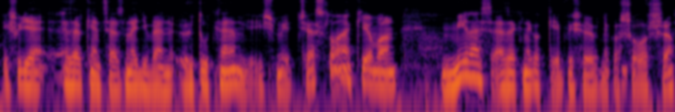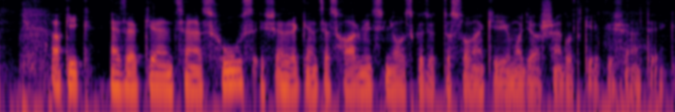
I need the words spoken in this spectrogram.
És ugye 1945 után ugye ismét Csehszlovákia van, mi lesz ezeknek a képviselőknek a sorsa, akik 1920 és 1938 között a szlovákiai magyarságot képviselték?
